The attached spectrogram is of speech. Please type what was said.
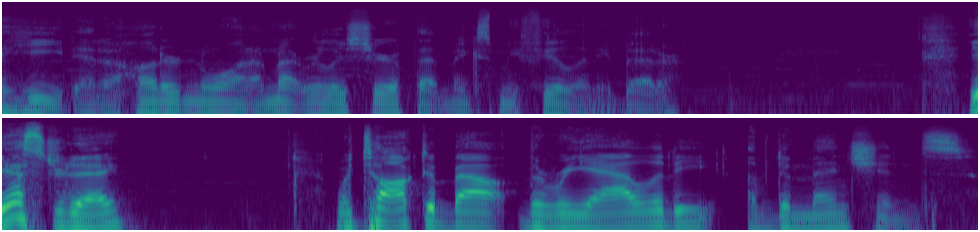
heat at 101. I'm not really sure if that makes me feel any better. Yesterday, we talked about the reality of dimensions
